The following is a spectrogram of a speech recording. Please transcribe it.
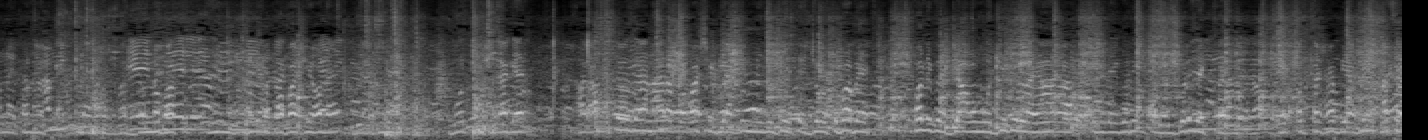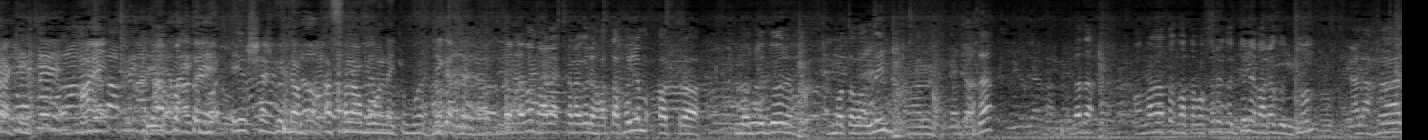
অনেক অনেক ধন্যবাদ। প্রবাসী হলে বহুত খুশি লাগে। আগামীতেও যেন আর প্রবাসী বিয়াগুন মিলি করতে যৌথভাবে ফলিবে জামা মসজিদুল আরা চিন্তাই করে পালন করে দেখতে পারি। এই প্রত্যাশা বিয়াগুন হাতে রাখি। বক্তব্য এই শেষ করলাম। আসসালামু আলাইকুম ঠিক আছে, ধন্যবাদ। আর একখানা করে হতা হইম, অত্র মসজিদুর মোতাবাল্লি। আর দাদা দাদা ওনারা তো গত বছরে গজ্জন এবারে গজ্জন এলাহার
